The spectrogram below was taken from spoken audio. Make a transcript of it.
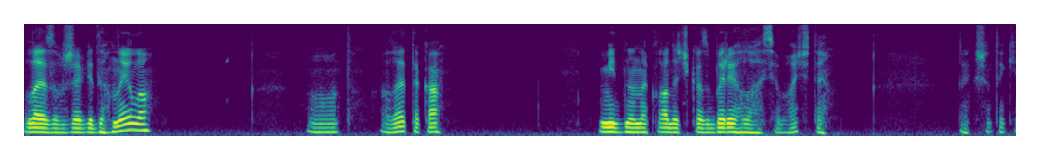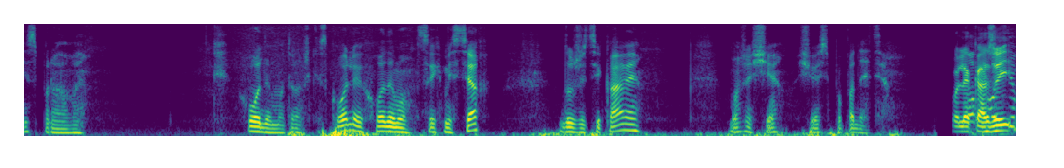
Лезо вже відгнило. От. Але така мідна накладочка зберіглася, бачите? Так що такі справи. Ходимо трошки з колею, ходимо в цих місцях. Дуже цікаві. Може ще щось попадеться. Коля каже,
